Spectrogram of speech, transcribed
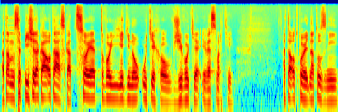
A tam se píše taková otázka, co je tvojí jedinou útěchou v životě i ve smrti. A ta odpověď na to zní,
